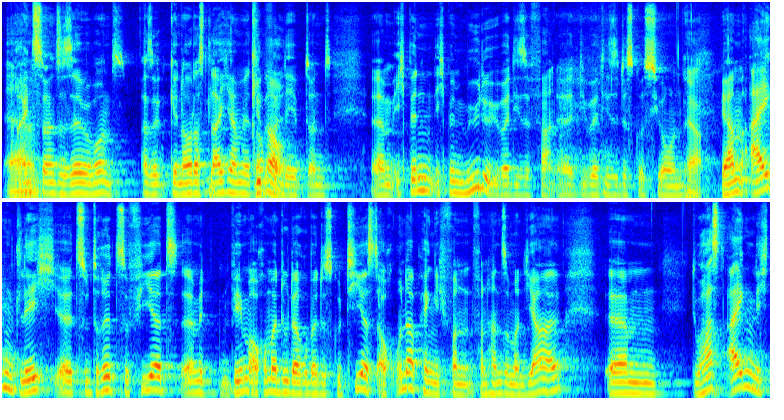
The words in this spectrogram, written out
äh, eins zu eins dasselbe bei uns. Also genau das gleiche haben wir jetzt genau. auch erlebt und ähm, ich, bin, ich bin müde über diese, äh, über diese Diskussion. Ja. Wir haben eigentlich äh, zu dritt, zu viert, äh, mit wem auch immer du darüber diskutierst, auch unabhängig von, von Hanse Mondial, ähm, du hast eigentlich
